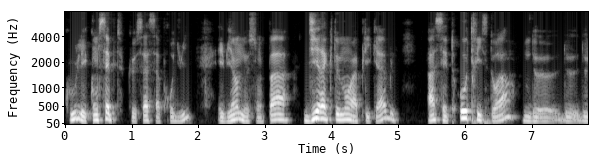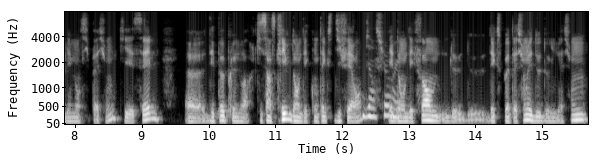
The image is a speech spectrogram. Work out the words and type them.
coup, les concepts que ça, ça produit, eh bien, ne sont pas directement applicables à cette autre histoire de, de, l'émancipation, qui est celle des peuples noirs, qui s'inscrivent dans des contextes différents et dans des formes d'exploitation de, et de domination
